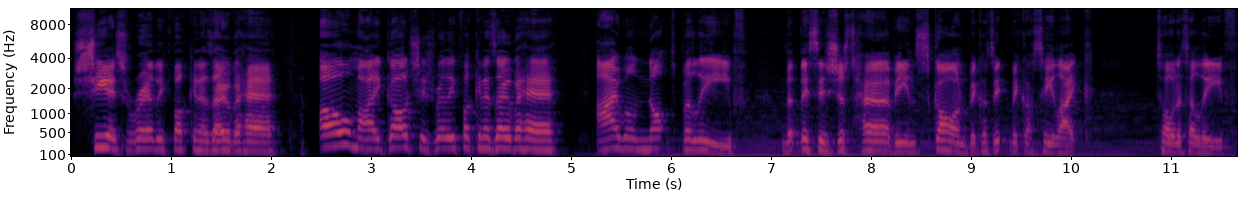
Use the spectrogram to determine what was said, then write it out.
She is really fucking us over here. Oh my god, she's really fucking us over here. I will not believe that this is just her being scorned because it because he like told her to leave.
